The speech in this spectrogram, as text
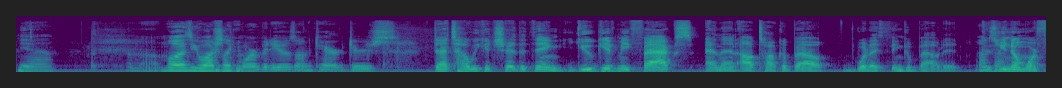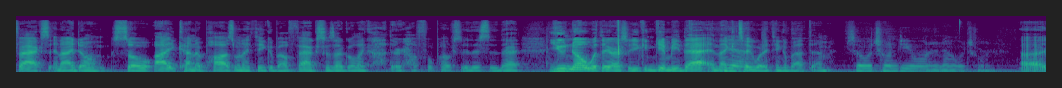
Yeah. Um, Well, as you watch like more videos on characters, that's how we could share the thing. You give me facts, and then I'll talk about what I think about it. Because Okay. you know more facts, and I don't. So I kind of pause when I think about facts, because I go like, oh, they're Hufflepuffs, or this or that. You know what they are, so you can give me that, and I Yeah. can tell you what I think about them. so which one do you want to know? Which one? Uh,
